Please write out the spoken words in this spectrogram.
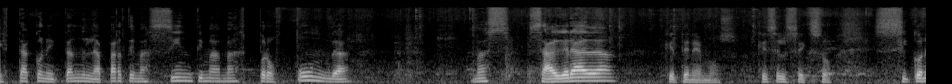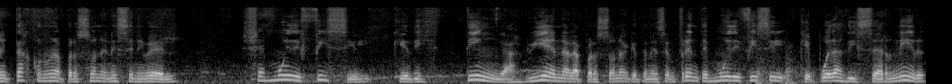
está conectando en la parte más íntima, más profunda, más sagrada que tenemos, que es el sexo. Si conectas con una persona en ese nivel, ya es muy difícil que distingas bien a la persona que tenés enfrente, es muy difícil que puedas discernir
